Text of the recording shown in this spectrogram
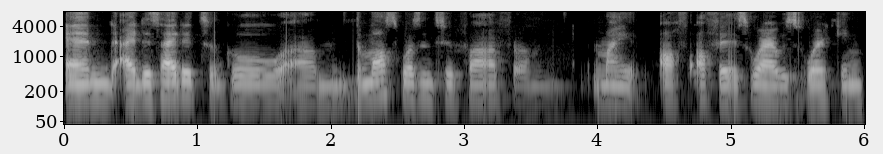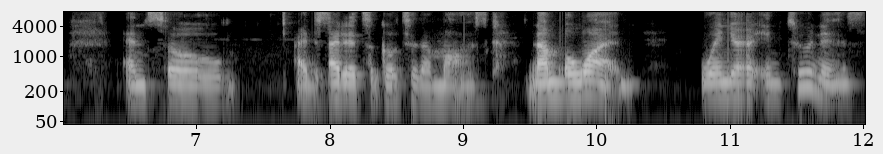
And I decided to go. Um, the mosque wasn't too far from my off office where I was working. And so I decided to go to the mosque. Number one, when you're in Tunis,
